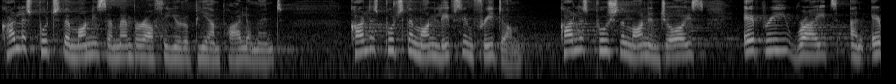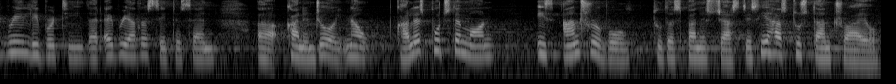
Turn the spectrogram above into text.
Carles Puigdemont is a member of the European Parliament. Carles Puigdemont lives in freedom. Carlos Puigdemont enjoys every right and every liberty that every other citizen uh, can enjoy. Now, Carlos Puigdemont is answerable to the Spanish justice. He has to stand trial.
